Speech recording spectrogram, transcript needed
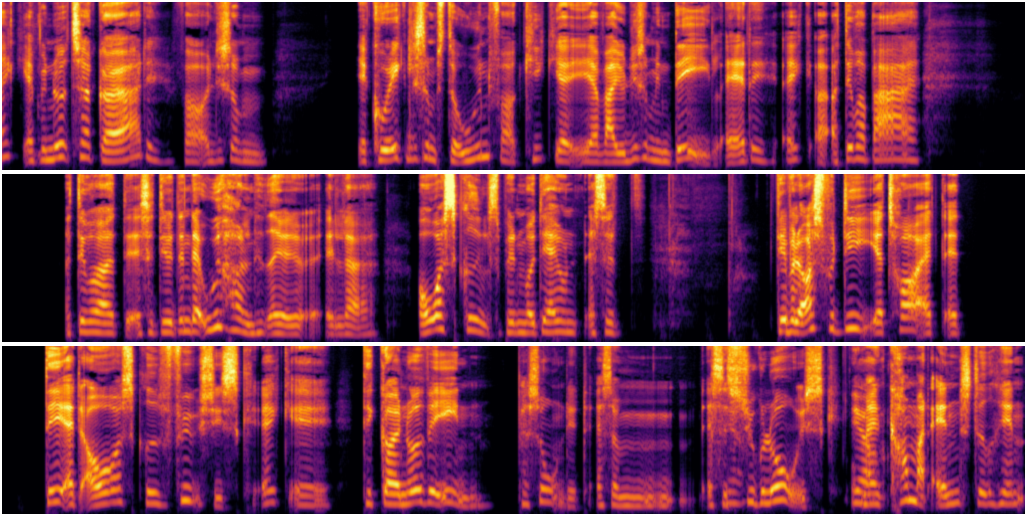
Ikke? Jeg blev nødt til at gøre det, for at ligesom, jeg kunne ikke ligesom stå udenfor og kigge. Jeg, jeg var jo ligesom en del af det. Ikke? Og, og det var bare, og det var, altså, det var den der udholdenhed, eller overskridelse på den måde, det er jo, altså, det er vel også fordi, jeg tror, at, at det at overskride fysisk, ikke, øh, det gør noget ved en personligt, altså, altså ja. psykologisk. Ja. Man kommer et andet sted hen,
